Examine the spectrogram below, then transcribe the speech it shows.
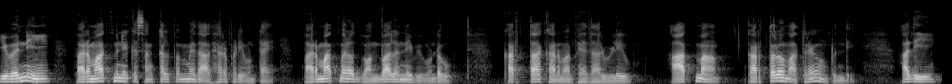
ఇవన్నీ పరమాత్మని యొక్క సంకల్పం మీద ఆధారపడి ఉంటాయి. పరమాత్మలో ద్వంద్వాలు అనేవి ఉండవు. కర్త కర్మభేదాలు లేవు. ఆత్మ కర్తలో మాత్రమే ఉంటుంది. అది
